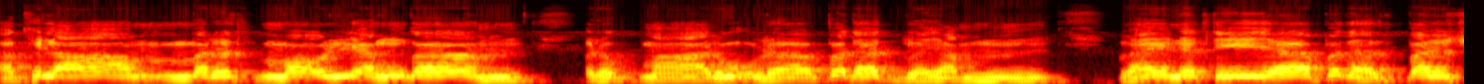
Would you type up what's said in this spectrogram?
अखिलामौल्यंग रुक्मारूढ़ पदद्वयम वैनतेय पदस्पर्श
